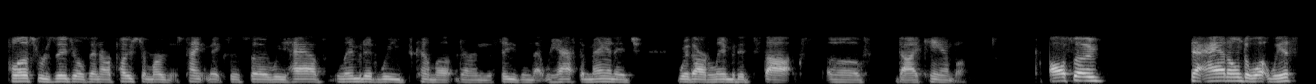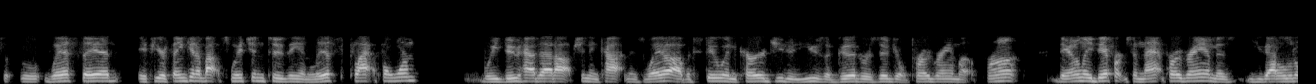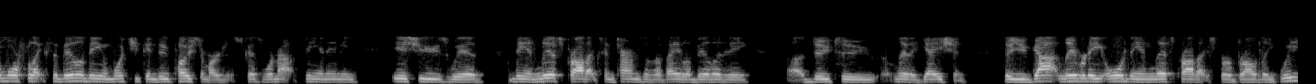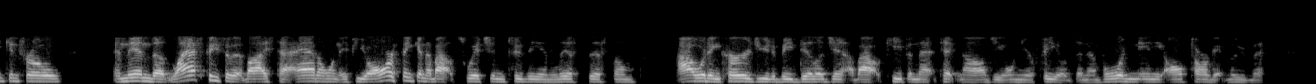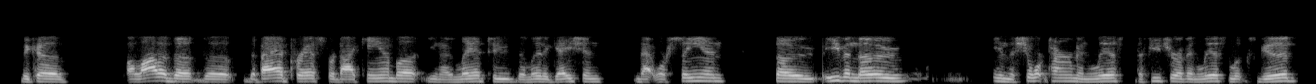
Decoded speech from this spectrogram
plus residuals in our post-emergence tank mixes so we have limited weeds come up during the season that we have to manage with our limited stocks of dicamba. Also, to add on to what Wes, Wes said, if you're thinking about switching to the Enlist platform, we do have that option in cotton as well. I would still encourage you to use a good residual program up front. The only difference in that program is you got a little more flexibility in what you can do post emergence because we're not seeing any issues with the Enlist products in terms of availability uh, due to litigation. So you've got Liberty or the Enlist products for broadleaf weed control. And then the last piece of advice to add on, if you are thinking about switching to the Enlist system, I would encourage you to be diligent about keeping that technology on your fields and avoiding any off-target movement, because a lot of the the the bad press for dicamba, you know, led to the litigation that we're seeing. So even though in the short term enlist, the future of enlist looks good,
